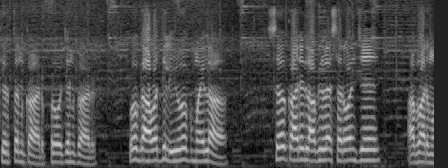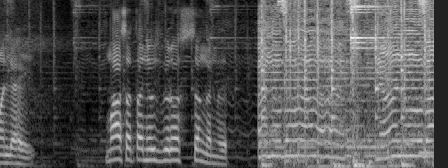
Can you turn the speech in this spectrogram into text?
कीर्तनकार प्रवचनकार व गावातील युवक महिला सहकार्य लाभलेल्या सर्वांचे आभार मानले आहे महासत्ता न्यूज ब्युरो संगमनेर ज्ञानोबा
